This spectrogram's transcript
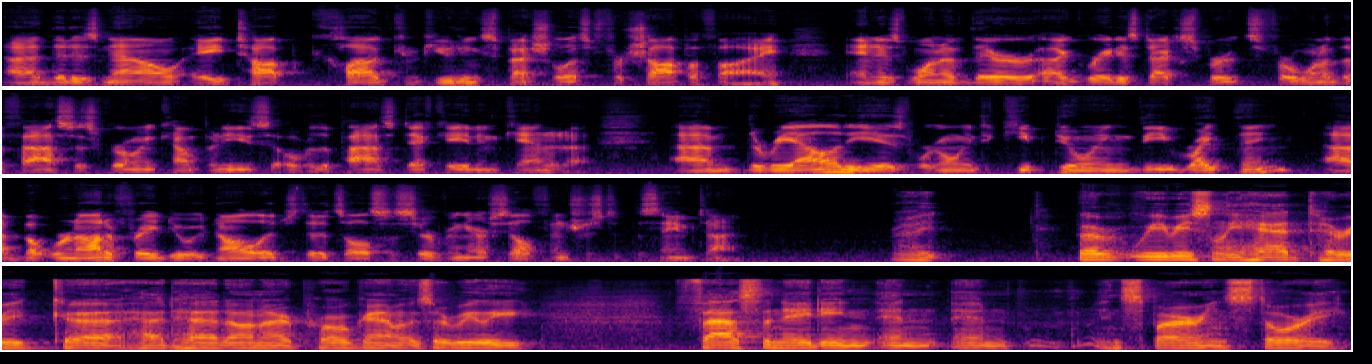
uh, that is now a top cloud computing specialist for Shopify and is one of their uh, greatest experts for one of the fastest growing companies over the past decade in Canada. Um, the reality is, we're going to keep doing the right thing, uh, but we're not afraid to acknowledge that it's also serving our self interest at the same time. Right. But we recently had Tariq uh, had had on our program. It was a really fascinating and, and inspiring story.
